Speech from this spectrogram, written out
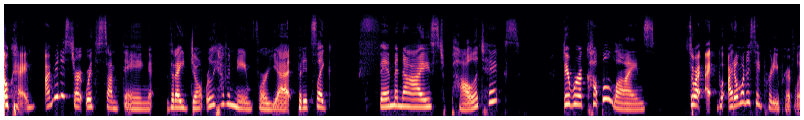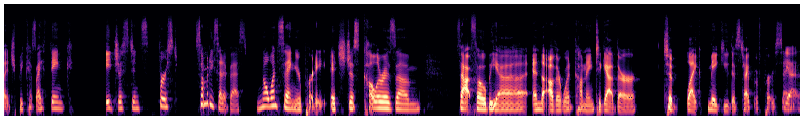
Okay, I'm going to start with something that I don't really have a name for yet, but it's like feminized politics. There were a couple lines. So I I, I don't want to say pretty privilege because I think it just ins- first somebody said it best. No one's saying you're pretty. It's just colorism, fat phobia, and the other one coming together to like make you this type of person. Yes.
